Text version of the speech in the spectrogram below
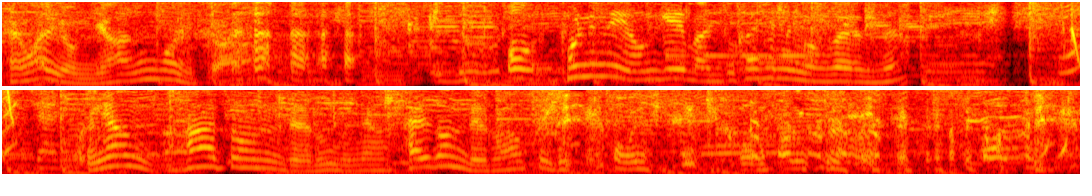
생활 연기 하는 거니까. 어, 본인의 연기에 만족하시는 건가요, 그러면? 그냥 하던 대로 그냥 살던 대로 하고 있어요. 언제 그렇게 건방지게.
